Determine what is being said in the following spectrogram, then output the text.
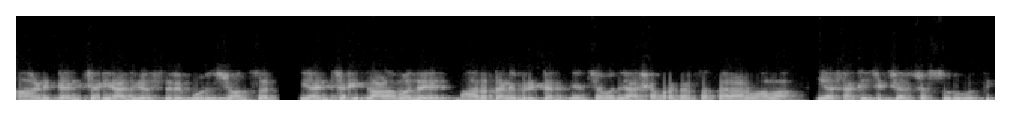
आणि त्यांच्याही आधी असलेले बोरिस जॉन्सन यांच्याही काळामध्ये भारत आणि ब्रिटन यांच्यामध्ये अशा प्रकारचा करार व्हावा यासाठीची चर्चा सुरू होती.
